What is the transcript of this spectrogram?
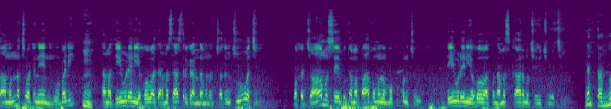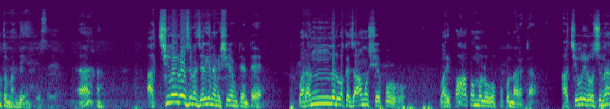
తామున్న చోటనే నిలువబడి తమ దేవుడైన యెహోవా ధర్మశాస్త్ర గ్రంథమును చదువుచూ వచ్చి ఒక జాము సేపు తమ పాపములను ఒప్పుకొనుచు దేవుడైన యెహోవాకు నమస్కారము చేయుచూ వచ్చి ఎంత అద్భుతం అండి. ఆ? చివరి రోజున జరిగిన విషయం ఏమిటంటే వారందరూ ఒక జాము షేపు వారి పాపములు ఒప్పుకున్నారట. ఆ చివరి రోజున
